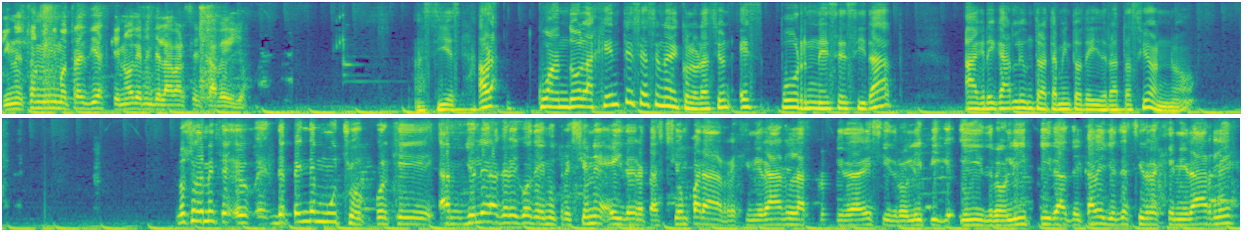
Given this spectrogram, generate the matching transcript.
Y no son mínimo tres días que no deben de lavarse el cabello. Así es. Ahora, cuando la gente se hace una decoloración es por necesidad agregarle un tratamiento de hidratación, ¿no? No solamente, eh, eh, depende mucho, porque yo le agrego de nutrición e hidratación para regenerar las propiedades hidrolípi- hidrolípidas del cabello, es decir, regenerarle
